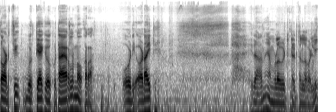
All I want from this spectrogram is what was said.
തുടച്ച് വൃത്തിയാക്കി വെക്കും. ടയറെല്ലാം നോക്കറ. ഓടി ഓടായിട്ട്. ഇതാണ് നമ്മളെ വീട്ടിന്റെ അടുത്തുള്ള പള്ളി.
